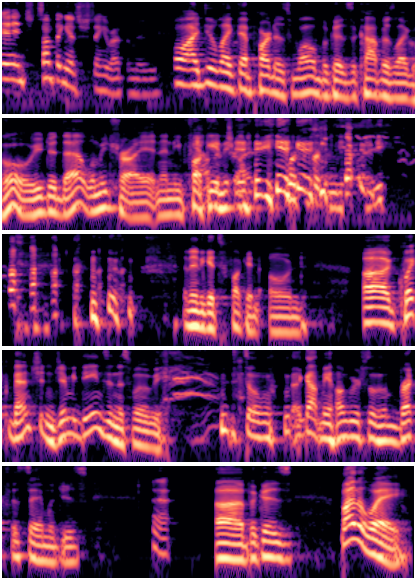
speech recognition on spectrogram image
it's something interesting about the movie. Well, I do like that part as well because the cop is like, "Oh, you did that? Let me try it," and then he fucking, and then he gets fucking owned. Uh, quick mention: Jimmy Dean's in this movie, so that got me hungry for some breakfast sandwiches. uh, because, by the way,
